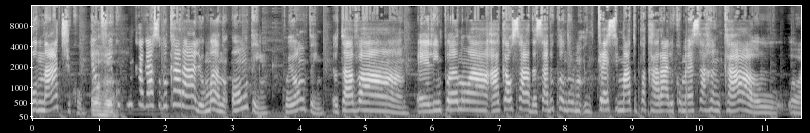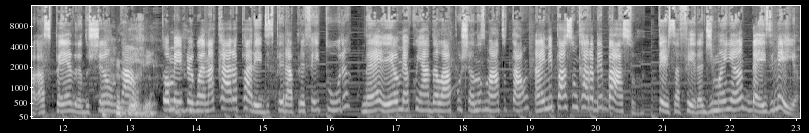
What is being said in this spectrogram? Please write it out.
lunático, eu uhum. fico com um cagaço do caralho. Mano, ontem foi ontem, eu tava é, limpando a, a, calçada. Sabe quando cresce mato pra caralho, começa a arrancar o, as pedras do chão e tal? Tomei vergonha na cara, parei de esperar a prefeitura, né? Eu, minha cunhada lá puxando os matos e tal. Aí me passa um cara bebaço terça-feira de manhã, 10 e meia.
